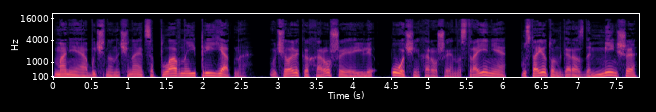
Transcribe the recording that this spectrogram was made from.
Мания обычно начинается плавно и приятно. У человека хорошее или очень хорошее настроение, устает он гораздо меньше,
